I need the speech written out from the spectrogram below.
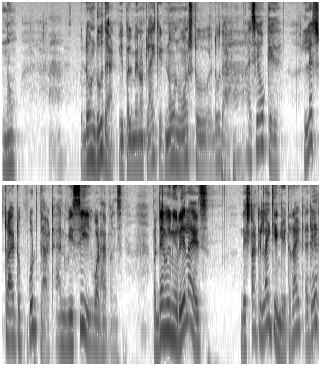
no. Don't do that. People may not like it. No one wants to do that. I say okay let's try to put that and we see what happens. But then when you realize they started liking it right? I did.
